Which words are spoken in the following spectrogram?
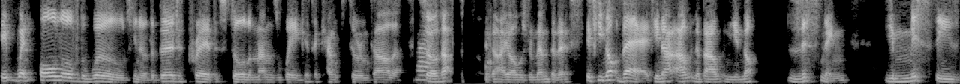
it went all over the world. You know, the bird of prey that stole a man's wig at a County Durham gala. Wow. So that's that I always remember. That if you're not there, if you're not out and about, and you're not listening, you miss these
